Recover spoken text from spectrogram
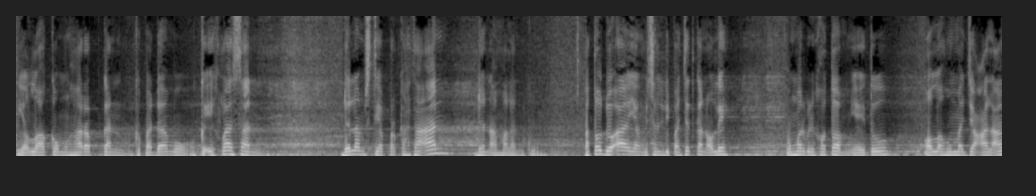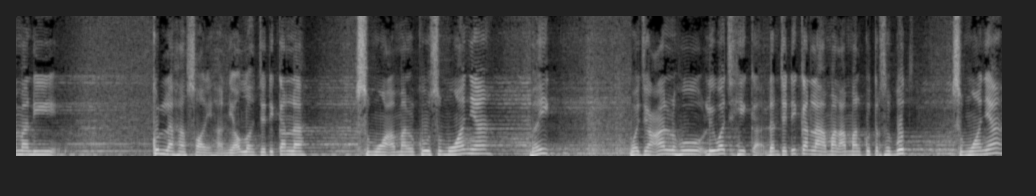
Ya Allah aku mengharapkan kepadamu keikhlasan dalam setiap perkataan dan amalanku atau doa yang misalnya dipanjatkan oleh Umar bin Khattab yaitu Allahumma ja'al amali kullaha salihan. Ya Allah jadikanlah semua amalku semuanya baik. Waj'alhu liwajhika. Dan jadikanlah amal-amalku tersebut semuanya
